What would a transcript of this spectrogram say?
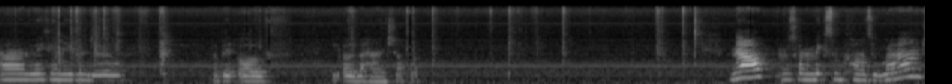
And we can even do a bit of the overhand shuffle. Now, I'm just going to mix some cards around.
